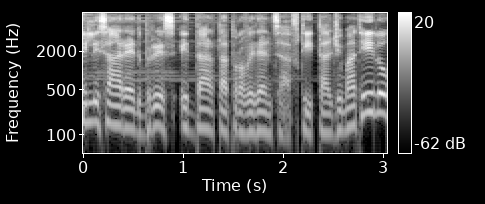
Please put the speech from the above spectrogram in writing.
illi saret bris id-Dar tal-Providenza ftit tal-ġimatilu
